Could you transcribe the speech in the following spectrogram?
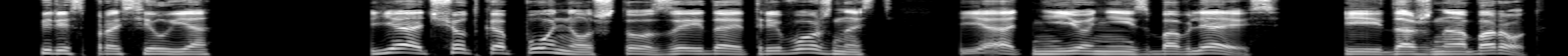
— переспросил я. Я четко понял, что, заедая тревожность, я от нее не избавляюсь. И даже наоборот,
